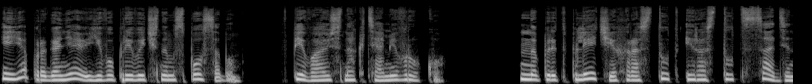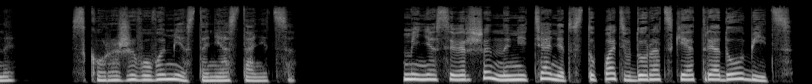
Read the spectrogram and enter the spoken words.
и я прогоняю его привычным способом, впиваюсь ногтями в руку. На предплечьях растут и растут ссадины. Скоро живого места не останется. Меня совершенно не тянет вступать в дурацкие отряды убийц.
